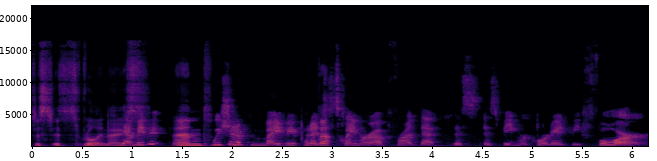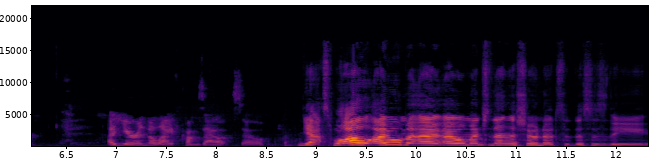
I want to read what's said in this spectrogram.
just it's really nice. Yeah, maybe- and we should have maybe put a That- disclaimer up front that this is being recorded before a year in the life comes out. So Yes, well, I'll, I will. I, I will mention that in the show notes that this is the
